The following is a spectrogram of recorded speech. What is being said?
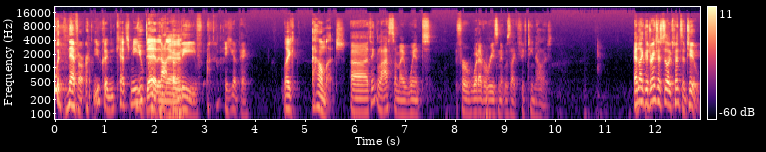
would never. You couldn't catch me You dead could not in there. believe. Yeah, you gotta pay. Like, how much? Uh, I think last time I went, for whatever reason, it was like fifteen dollars. And like the drinks are still expensive too.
